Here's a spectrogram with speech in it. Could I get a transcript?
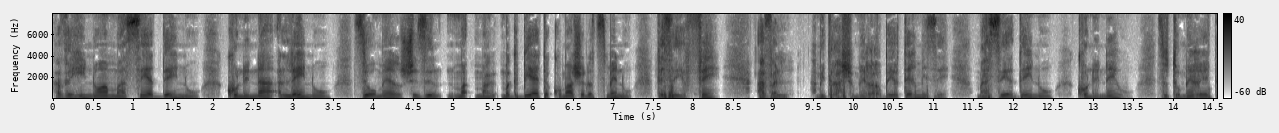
ה"ויהי נועם מעשה ידינו כוננה עלינו", זה אומר שזה מגביה את הקומה של עצמנו, וזה יפה. אבל המדרש אומר הרבה יותר מזה, מעשה ידינו כוננהו. זאת אומרת,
